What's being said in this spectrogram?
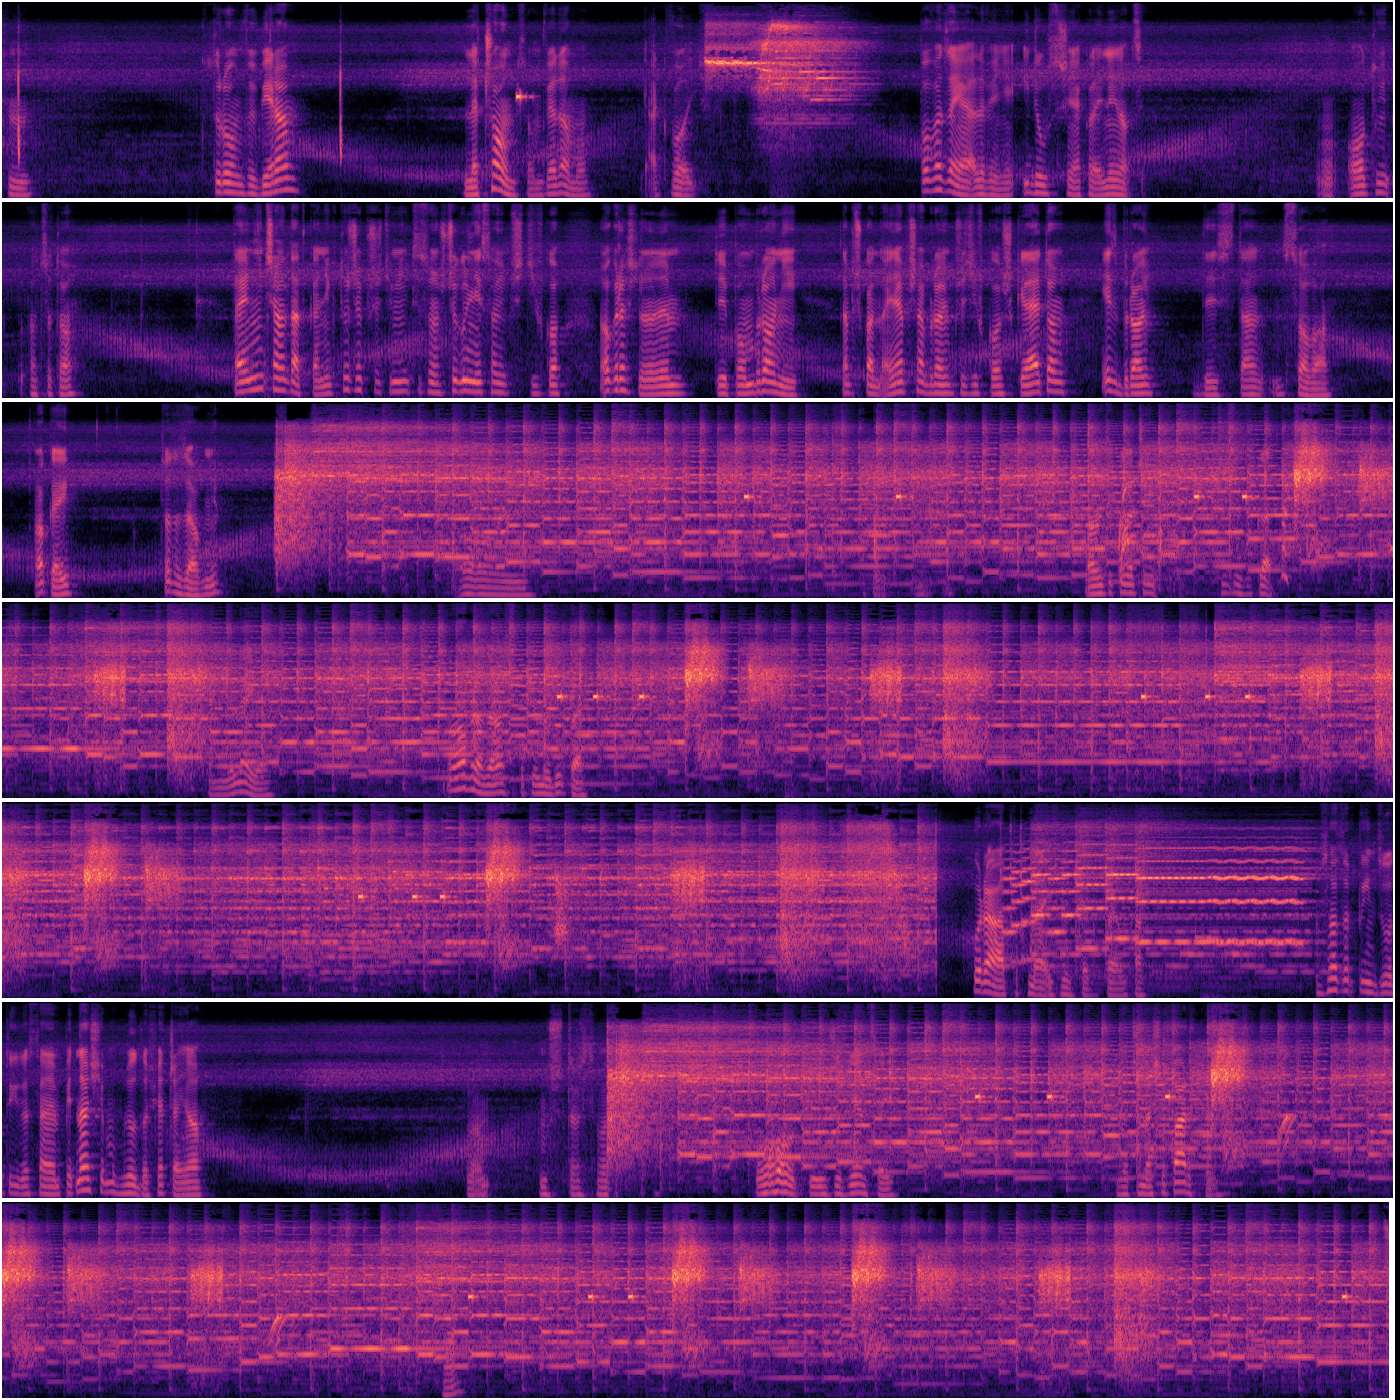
Hmm. Którą wybieram? Leczącą, wiadomo. Jak wolisz. Powodzenia, Elwienie. I do usłyszenia kolejnej nocy. O, tu... A co to? Tajemnicza notatka. Niektórzy przeciwnicy są szczególnie słabi przeciwko określonym typom broni. Na przykład najlepsza broń przeciwko szkieletom jest broń dystansowa. Okej. Co to za ognie? Oj. Mamy tylko leczenie... Co się nie leje. Dobra, zaraz kopiemy dupę. Hurra, pokonaliśmy tego pająka. Za to 5 zł dostałem 15 punktów do doświadczenia. Mam. Muszę teraz chyba... O, tu już jest więcej. Zaczyna się parkour.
